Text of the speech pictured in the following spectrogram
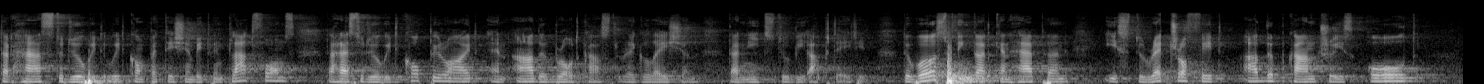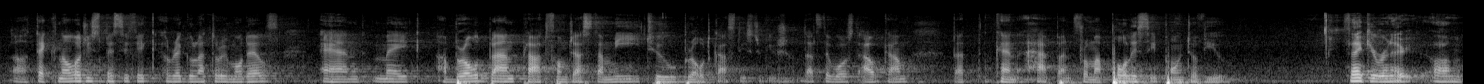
that has to do with, with competition between platforms, that has to do with copyright and other broadcast regulation that needs to be updated. The worst thing that can happen is to retrofit other countries' old uh, technology-specific regulatory models and make a broadband platform just a me too broadcast distribution. That's the worst outcome that can happen from a policy point of view. Thank you, Renee. Um,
